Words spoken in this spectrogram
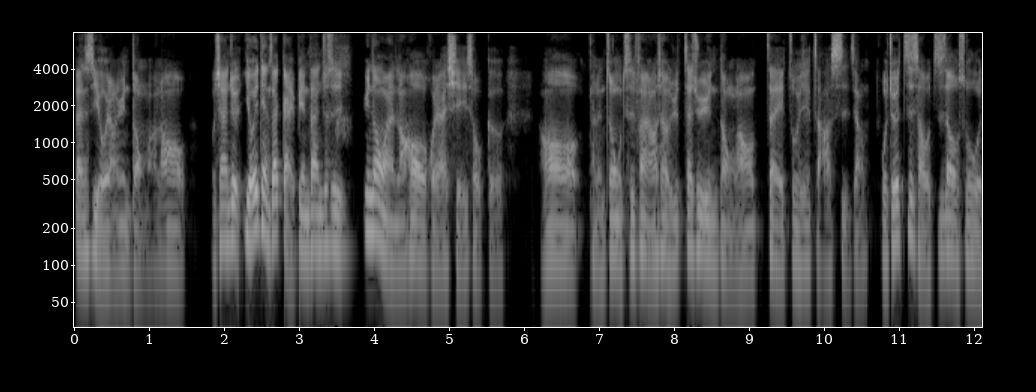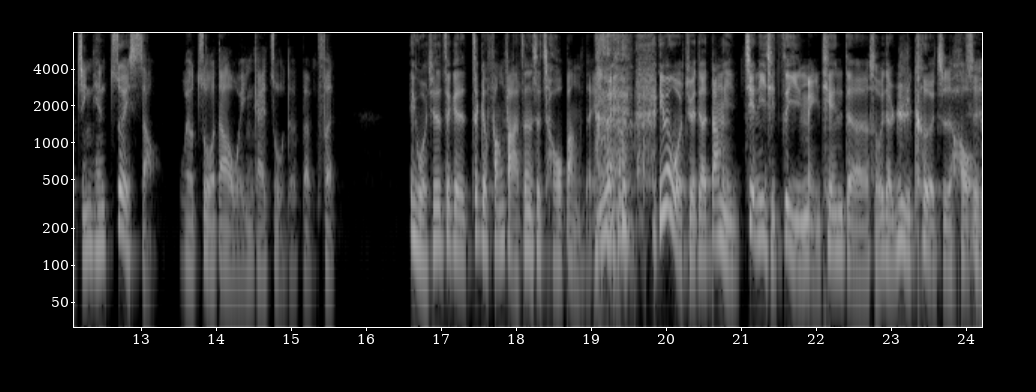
但是有氧运动嘛，然后我现在就有一点在改变，但就是运动完然后回来写一首歌，然后可能中午吃饭，然后下午去再去运动，然后再做一些杂事，这样我觉得至少我知道说我今天最少我有做到我应该做的本分。哎，我觉得这个这个方法真的是超棒的，因为 因为我觉得当你建立起自己每天的所谓的日课之后，是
